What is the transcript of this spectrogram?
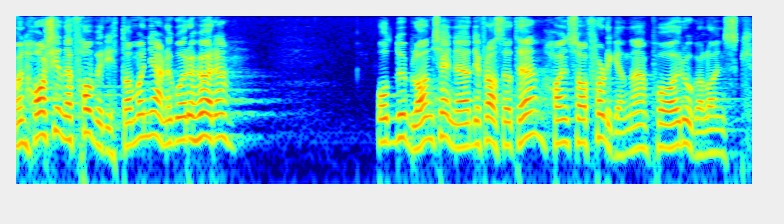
Man har sine favoritter man gjerne går og hører. Odd Dubland kjenner de fleste til. Han sa følgende på rogalandsk.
